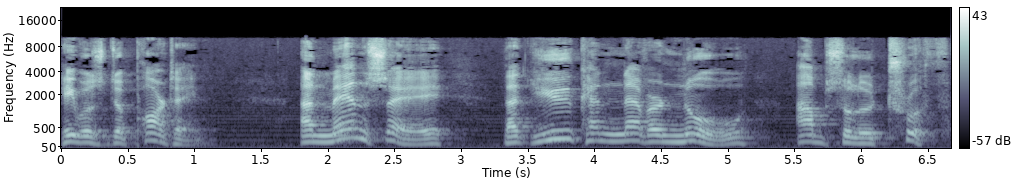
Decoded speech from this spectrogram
he was departing. And men say that you can never know absolute truth.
